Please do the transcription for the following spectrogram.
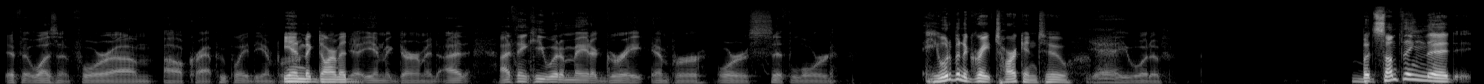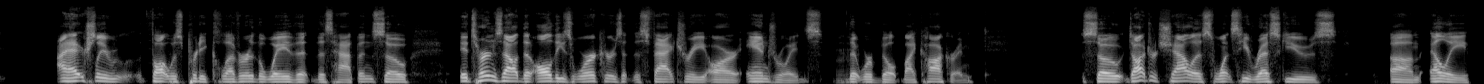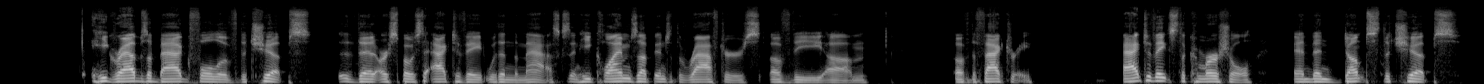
if it wasn't for um oh crap, who played the Emperor? Ian McDiarmid. Yeah, Ian McDiarmid. I I think he would have made a great Emperor or Sith Lord. He would have been a great Tarkin too. Yeah, he would have. but something that I actually thought was pretty clever the way that this happened. So it turns out that all these workers at this factory are androids Mhm. that were built by Cochran. So Dr. Chalice, once he rescues um, Ellie, he grabs a bag full of the chips that are supposed to activate within the masks, and he climbs up into the rafters of the um, of the factory, activates the commercial, and then dumps the chips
